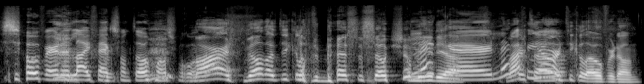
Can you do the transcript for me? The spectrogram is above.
zover de lifehacks van Thomas Brok. Maar wel een artikel op de beste social media. Lekker, lekker Waar ging jouw artikel over dan?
